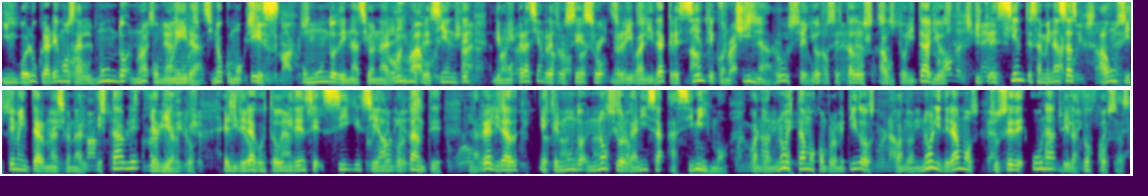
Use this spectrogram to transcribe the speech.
Involucraremos al mundo no como era, sino como es, un mundo de nacionalismo creciente, democracia en retroceso, rivalidad creciente con China, Rusia y otros estados autoritarios y crecientes amenazas a un sistema sistema internacional estable y abierto. El liderazgo estadounidense sigue siendo importante. La realidad es que el mundo no se organiza a sí mismo. Cuando no estamos comprometidos, cuando no lideramos, sucede una de las dos cosas.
